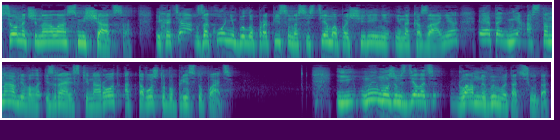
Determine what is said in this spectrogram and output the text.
все начинало смещаться. И хотя в законе была прописана система поощрения и наказания, это не останавливало израильский народ от того, чтобы приступать. И мы можем сделать главный вывод отсюда.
